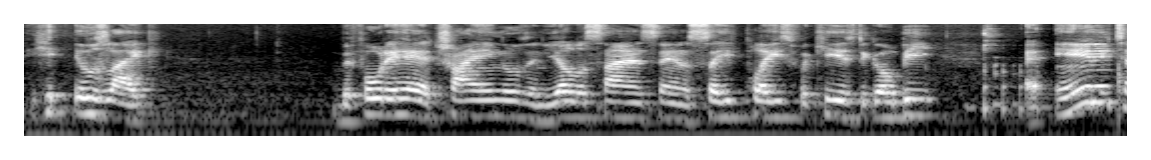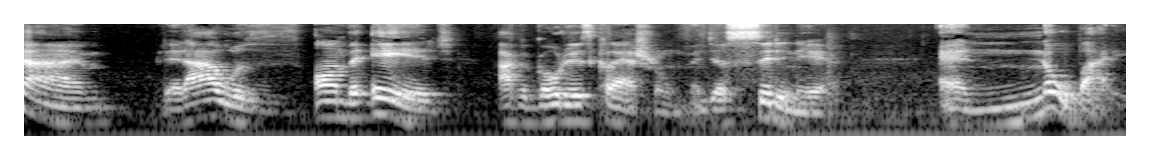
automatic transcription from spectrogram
He, it was like before they had triangles and yellow signs saying a safe place for kids to go be, at any time that I was on the edge, I could go to his classroom and just sit in there, and nobody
